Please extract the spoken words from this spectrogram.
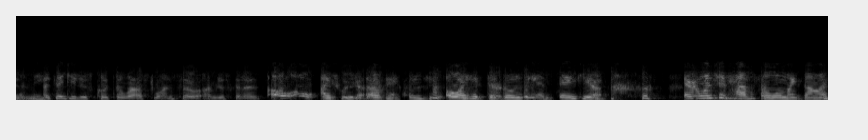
that me? I think you just clicked the last one, so I'm just going to. Oh, oh, I screwed it. Okay, thank you. Oh, I hit the go to the end. Thank you. Yeah. Everyone should have someone like Donna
